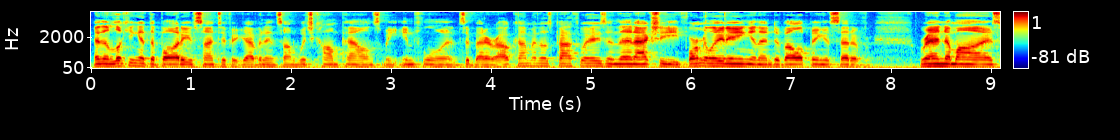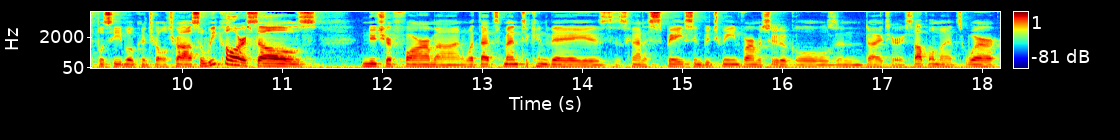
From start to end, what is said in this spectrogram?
and then looking at the body of scientific evidence on which compounds may influence a better outcome in those pathways, and then actually formulating and then developing a set of randomized placebo-controlled trials. So we call ourselves Nutrapharma, and what that's meant to convey is this kind of space in between pharmaceuticals and dietary supplements where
